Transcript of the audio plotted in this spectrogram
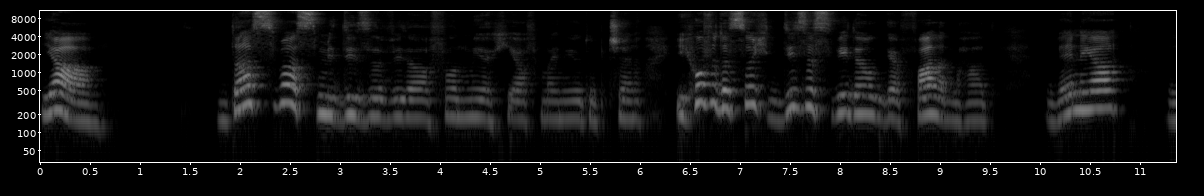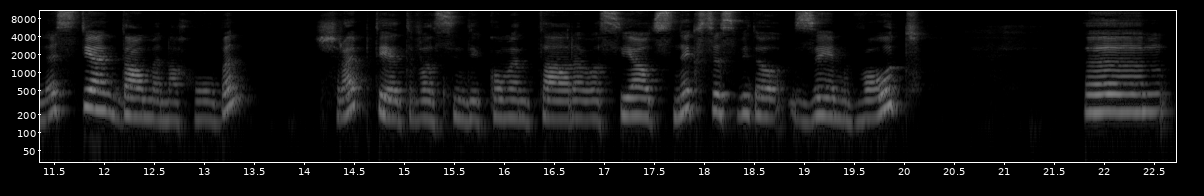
Ja, das war's mit diesem Video von mir hier auf meinem YouTube-Channel. Ich hoffe, dass euch dieses Video gefallen hat. Wenn ja, lasst ihr einen Daumen nach oben. Schreibt ihr etwas in die Kommentare, was ihr als nächstes Video sehen wollt. Ähm,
